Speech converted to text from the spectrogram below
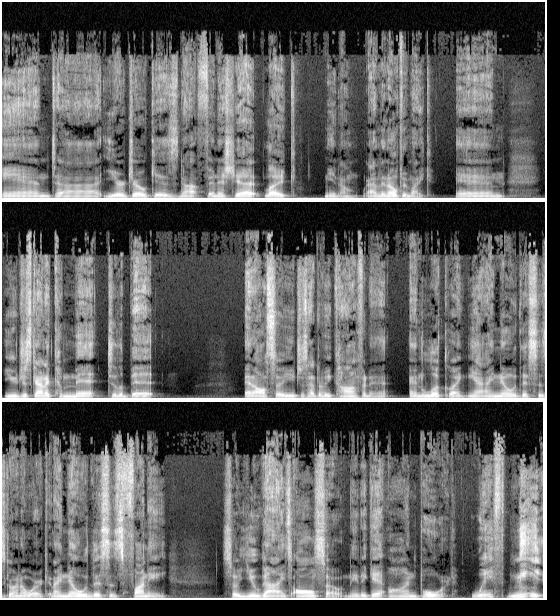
and uh, your joke is not finished yet, like, you know, at an open mic, and you just got to commit to the bit, and also you just have to be confident and look like, yeah, I know this is going to work and I know this is funny. So you guys also need to get on board with me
